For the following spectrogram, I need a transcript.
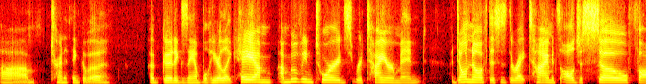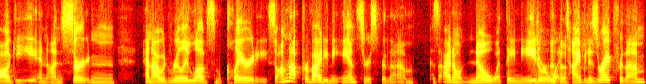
um trying to think of a a good example here like hey i'm i'm moving towards retirement i don't know if this is the right time it's all just so foggy and uncertain and i would really love some clarity so i'm not providing the answers for them because i don't know what they need or what timing is right for them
